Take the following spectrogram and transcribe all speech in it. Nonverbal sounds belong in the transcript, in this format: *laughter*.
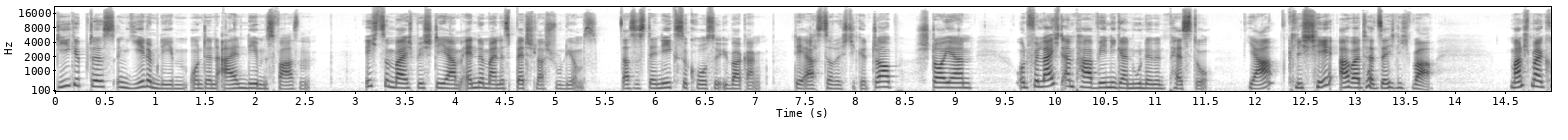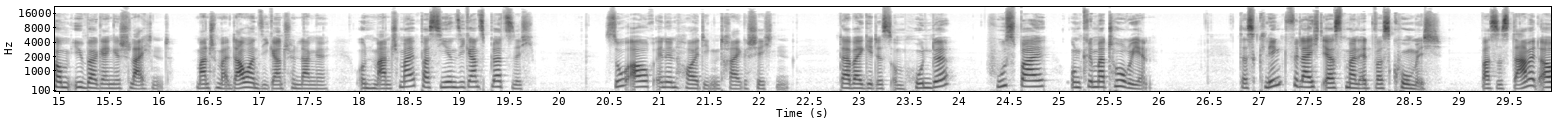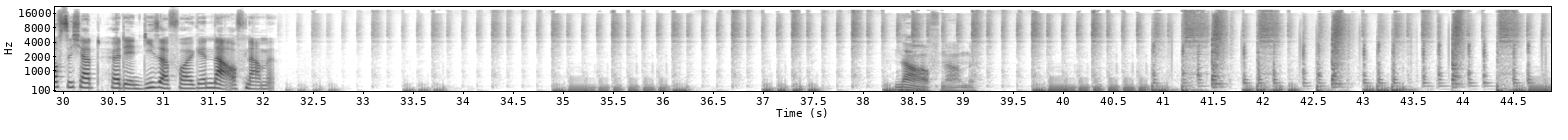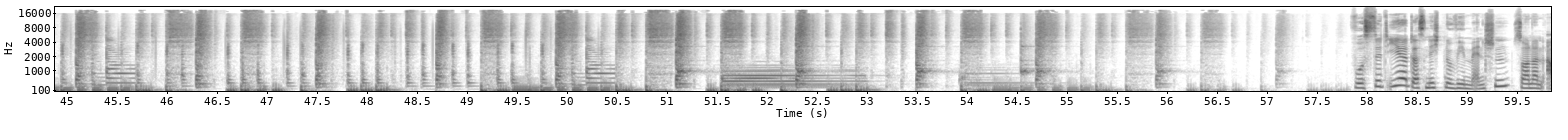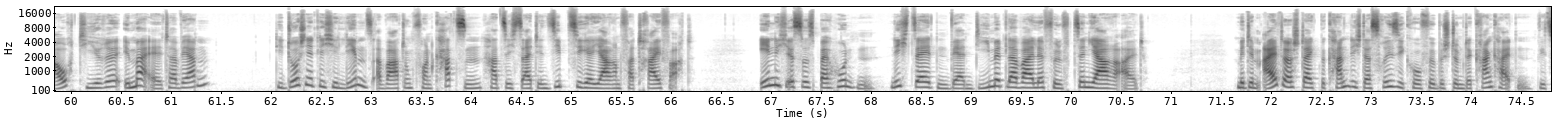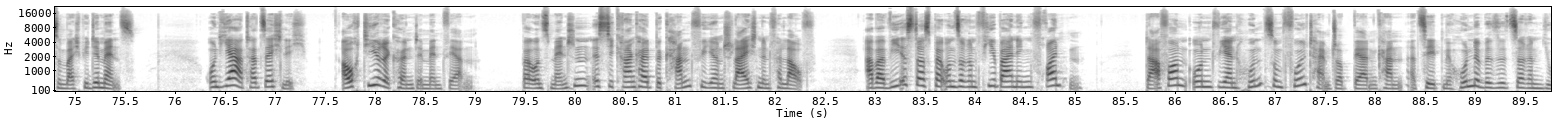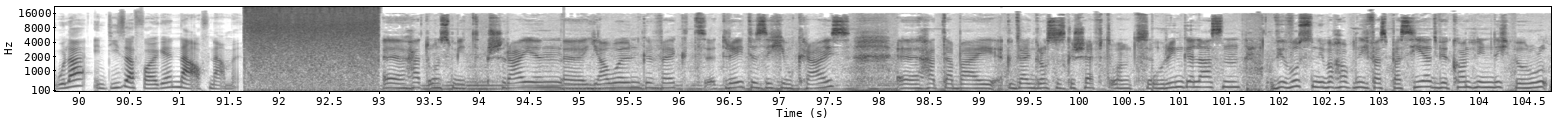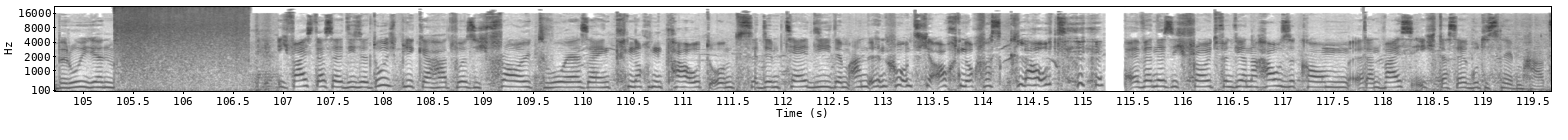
Die gibt es in jedem Leben und in allen Lebensphasen. Ich zum Beispiel stehe am Ende meines Bachelorstudiums. Das ist der nächste große Übergang. Der erste richtige Job, Steuern, und vielleicht ein paar weniger Nudeln mit Pesto. Ja, Klischee, aber tatsächlich wahr. Manchmal kommen Übergänge schleichend, manchmal dauern sie ganz schön lange und manchmal passieren sie ganz plötzlich. So auch in den heutigen drei Geschichten. Dabei geht es um Hunde, Fußball und Krematorien. Das klingt vielleicht erstmal etwas komisch. Was es damit auf sich hat, hört ihr in dieser Folge Nahaufnahme. Nahaufnahme. Wusstet ihr, dass nicht nur wir Menschen, sondern auch Tiere immer älter werden? Die durchschnittliche Lebenserwartung von Katzen hat sich seit den 70er Jahren verdreifacht. Ähnlich ist es bei Hunden. Nicht selten werden die mittlerweile 15 Jahre alt. Mit dem Alter steigt bekanntlich das Risiko für bestimmte Krankheiten, wie zum Beispiel Demenz. Und ja, tatsächlich, auch Tiere können dement werden. Bei uns Menschen ist die Krankheit bekannt für ihren schleichenden Verlauf. Aber wie ist das bei unseren vierbeinigen Freunden? Davon und wie ein Hund zum Fulltime-Job werden kann, erzählt mir Hundebesitzerin Jola in dieser Folge Nahaufnahme. Er hat uns mit Schreien, äh, Jaulen geweckt, drehte sich im Kreis, äh, hat dabei sein großes Geschäft und Urin gelassen. Wir wussten überhaupt nicht, was passiert. Wir konnten ihn nicht beruhigen. Ich weiß, dass er diese Durchblicke hat, wo er sich freut, wo er seinen Knochen kaut und dem Teddy, dem anderen *laughs* Hund, ja auch noch was klaut. *laughs* Wenn er sich freut, wenn wir nach Hause kommen, dann weiß ich, dass er ein gutes Leben hat.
